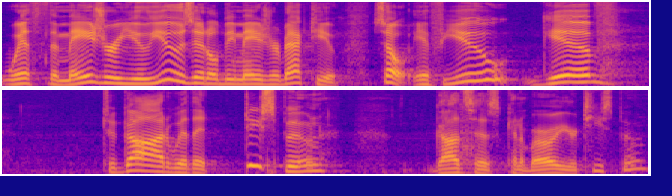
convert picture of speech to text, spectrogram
With the measure you use, it'll be measured back to you. So if you give to God with a teaspoon, God says, Can I borrow your teaspoon?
